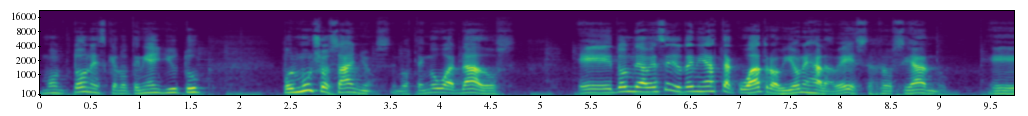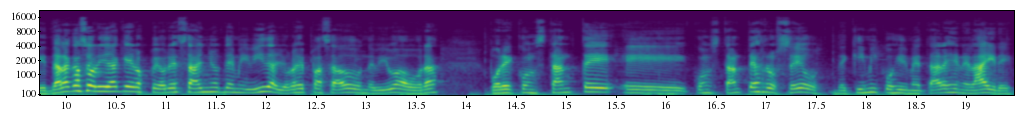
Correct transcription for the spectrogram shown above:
montones que lo tenía en YouTube por muchos años. Los tengo guardados. Eh, donde a veces yo tenía hasta cuatro aviones a la vez rociando. Eh, da la casualidad que los peores años de mi vida yo los he pasado donde vivo ahora por el constante, eh, constante roceo de químicos y metales en el aire.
